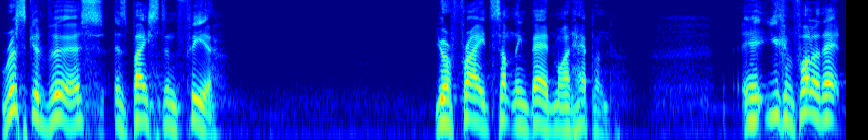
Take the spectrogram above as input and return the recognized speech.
risk adverse is based in fear. You're afraid something bad might happen. Eh, you can follow that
